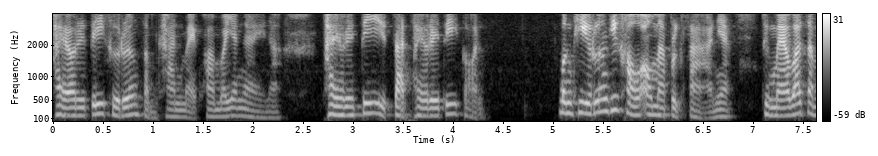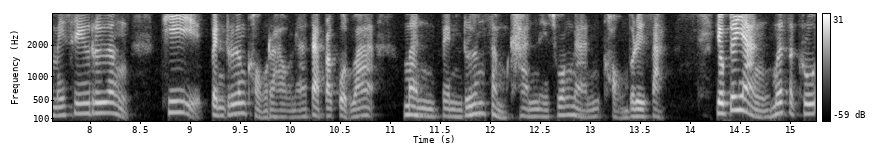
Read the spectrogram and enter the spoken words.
priority คือเรื่องสำคัญหมายความว่ายังไงนะ priority จัด priority ก่อน บางทีเรื่องที่เขาเอามาปรึกษาเนี่ย ถึงแม้ว่าจะไม่ใช่เรื่องที่เป็นเรื่องของเรานะ แต่ปรากฏว่ามันเป็นเรื่องสำคัญในช่วงนั้นของบริษัท ยกตัวอย่างเมื่อสักครู่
